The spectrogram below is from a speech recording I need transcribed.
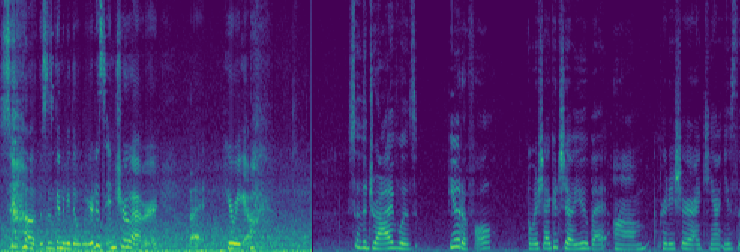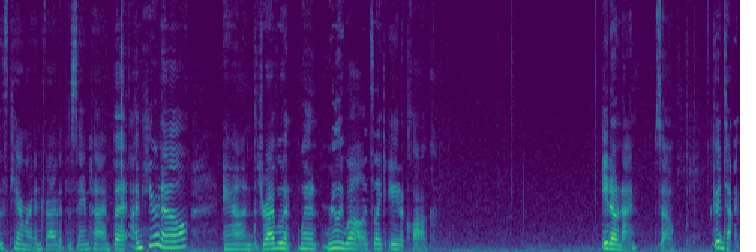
So this is gonna be the weirdest intro ever, but here we go. So the drive was beautiful. I wish I could show you, but um, I'm pretty sure I can't use this camera and drive at the same time. But I'm here now and the drive went, went really well. It's like 8 o'clock. 8.09, so good time.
